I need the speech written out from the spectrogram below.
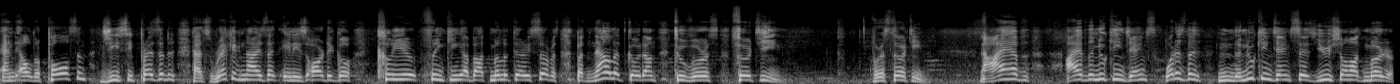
And Elder Paulsen, GC president, has recognized that in his article, Clear Thinking About Military Service. But now let's go down to verse 13. Verse 13. Now I have I have the New King James. What is the the New King James says you shall not murder.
